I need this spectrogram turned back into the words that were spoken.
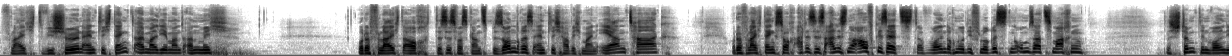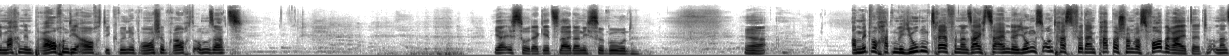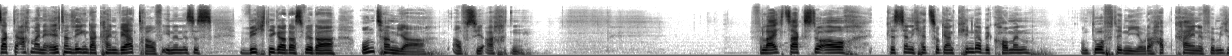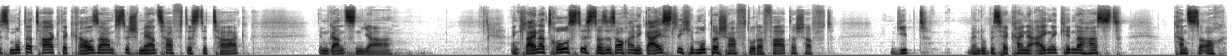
Vielleicht, wie schön, endlich denkt einmal jemand an mich. Oder vielleicht auch, das ist was ganz Besonderes, endlich habe ich meinen Ehrentag. Oder vielleicht denkst du auch, ah, das ist alles nur aufgesetzt, da wollen doch nur die Floristen Umsatz machen. Das stimmt, den wollen die machen, den brauchen die auch. Die grüne Branche braucht Umsatz. Ja, ist so, da geht es leider nicht so gut. Ja. Am Mittwoch hatten wir Jugendtreff und dann sage ich zu einem der Jungs, und hast für deinen Papa schon was vorbereitet? Und dann sagt er, ach, meine Eltern legen da keinen Wert drauf. Ihnen ist es wichtiger, dass wir da unterm Jahr auf sie achten. Vielleicht sagst du auch, Christian, ich hätte so gern Kinder bekommen und durfte nie oder hab keine. Für mich ist Muttertag der grausamste, schmerzhafteste Tag im ganzen Jahr. Ein kleiner Trost ist, dass es auch eine geistliche Mutterschaft oder Vaterschaft gibt. Wenn du bisher keine eigenen Kinder hast, kannst du auch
